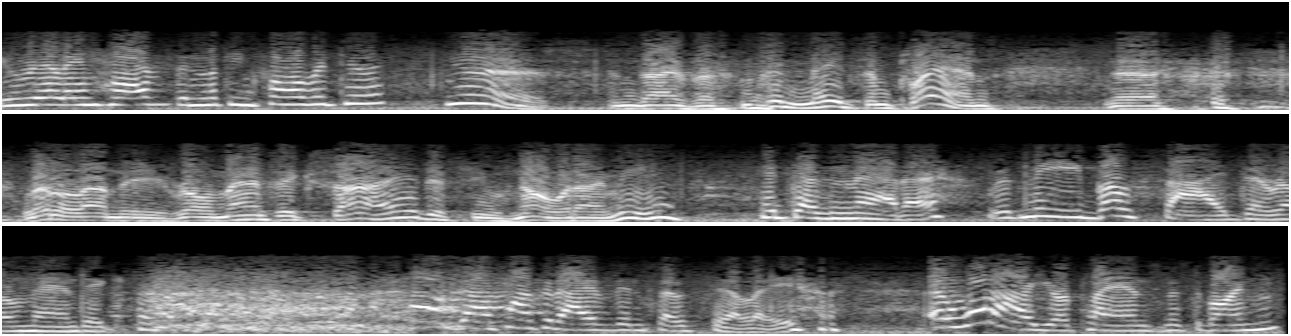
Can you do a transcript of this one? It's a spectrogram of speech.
You really have been looking forward to it? Yes, and I've uh, made some plans. Uh, little on the romantic side, if you know what I mean. It doesn't matter. With me, both sides are romantic. oh, gosh, how could I have been so silly? Uh, what are your plans, Mr. Boynton?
